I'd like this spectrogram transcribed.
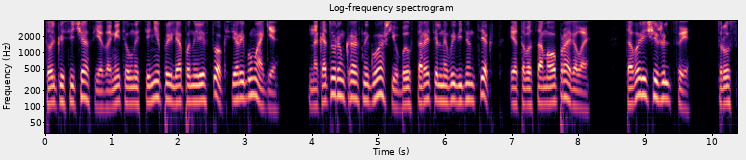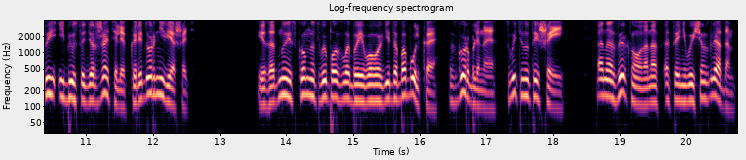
Только сейчас я заметил на стене приляпанный листок серой бумаги, на котором красной гуашью был старательно выведен текст этого самого правила. «Товарищи жильцы, трусы и бюстодержатели в коридор не вешать. Из одной из комнат выползла боевого вида бабулька, сгорбленная, с вытянутой шеей. Она зыркнула на нас оценивающим взглядом.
